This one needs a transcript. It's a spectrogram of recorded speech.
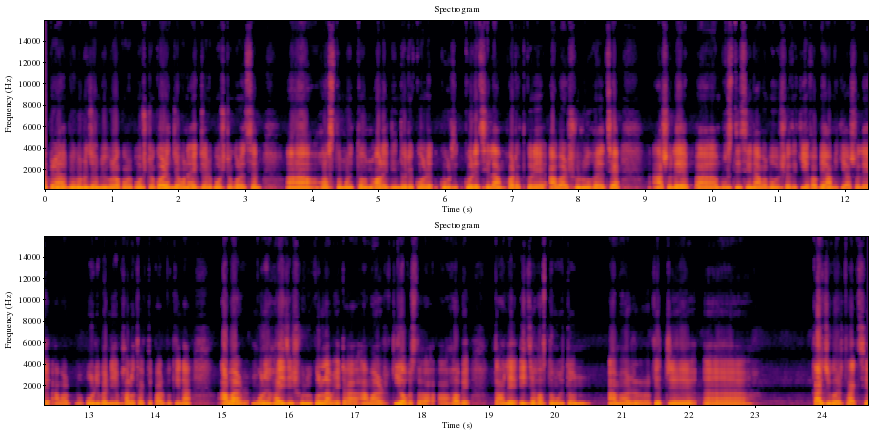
আপনারা বিভিন্নজন বিভিন্ন রকমের প্রশ্ন করেন। যেমন একজনে প্রশ্ন করেছেন হস্তমৈথুন অনেকদিন ধরে করে করেছিলাম, হঠাৎ করে আবার শুরু হয়েছে। আসলে বুঝতেছি না আমার ভবিষ্যতে কি হবে, আমি কি আসলে আমার পরিবার নিয়ে ভালো থাকতে পারব কি না আবার মনে হয় যে শুরু করলাম, এটা আমার কি অবস্থা হবে? তাহলে এই যে হস্তমৈথুন আমার ক্ষেত্রে কার্যকর থাকছে,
